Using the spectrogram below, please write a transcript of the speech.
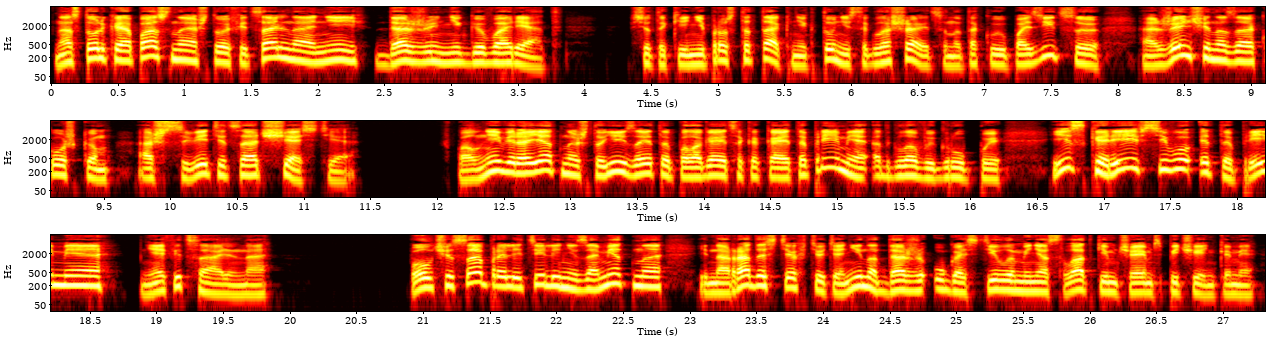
Настолько опасная, что официально о ней даже не говорят. Все-таки не просто так никто не соглашается на такую позицию, а женщина за окошком аж светится от счастья. Вполне вероятно, что ей за это полагается какая-то премия от главы группы, и, скорее всего, эта премия неофициальна. Полчаса пролетели незаметно, и на радостях тетя Нина даже угостила меня сладким чаем с печеньками.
